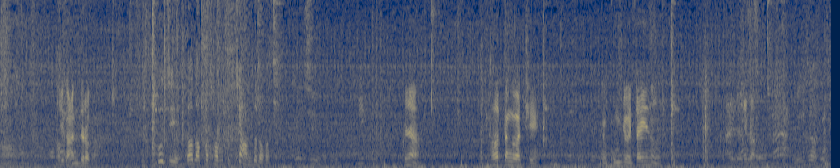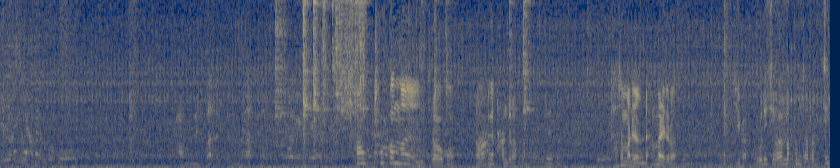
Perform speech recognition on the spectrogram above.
어 찌가 안 들어가 그지? 나도 아까 잡을 때찌안 들어갔어. 그냥 받았던 것 같이 그냥 공중에 떠있는 찌가 청, 청껏만 들어가고 나머지가 다 안 들어갔어 얘들 다섯 마리 잡는데 한 마리 들어갔어 찌가 우리 지금 얼마큼 잡았지?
